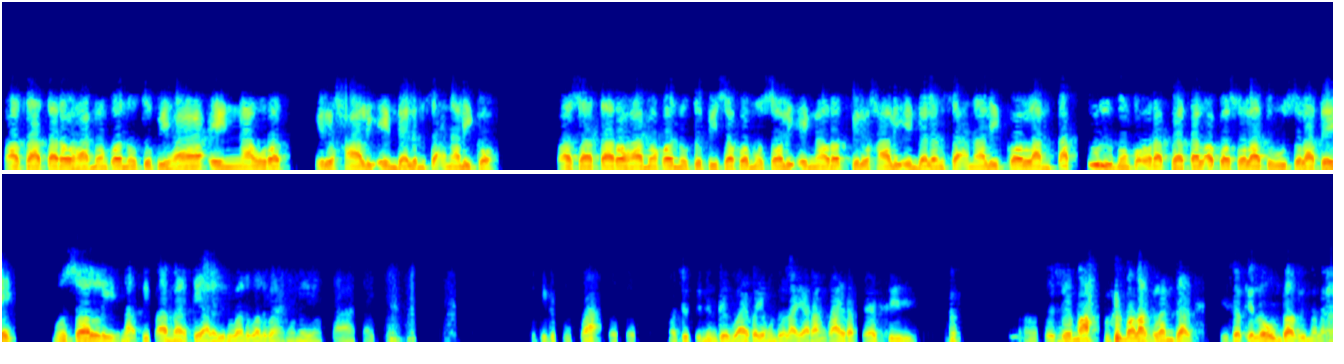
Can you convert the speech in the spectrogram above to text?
Fasa taroha mongko nutupi ha ing ngaurat fil hali ing dalem sak nalika. Fasa taroha mongko nutupi sapa musoli ing ngaurat fil hali ing dalem sak nalika lam tabtul mongko ora batal apa salatuhu salate musoli. Nak dipamerke ala luwal luwal wae ngono ya batal. Jadi kebuka tutup. Ojo dinengke wae kaya ngunduh layar ra dadi. Sesuai makmur malah gelandang. Bisa ke lomba kuwi malah.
